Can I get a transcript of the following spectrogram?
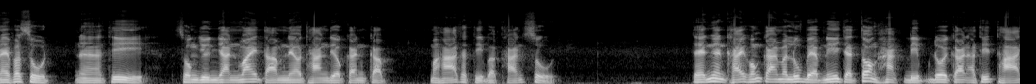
ในพระสูตรนะที่ทรงยืนยันไว้ตามแนวทางเดียวกันกับมหาสติปัฏฐานสูตร แต่เงื่อนไขของการบรรลุแบบนี้จะต้องหักดิบโดยการอธิษฐาน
